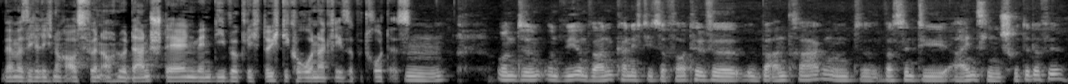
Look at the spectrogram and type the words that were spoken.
werden wir sicherlich noch ausführen, auch nur dann stellen, wenn die wirklich durch die Corona-Krise bedroht ist. Mhm. Und, äh, und wie und wann kann ich die Soforthilfe beantragen und äh, was sind die einzelnen Schritte dafür?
